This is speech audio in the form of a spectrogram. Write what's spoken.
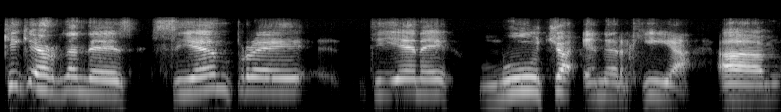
Kike Hernández siempre tiene mucha energía. Um,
